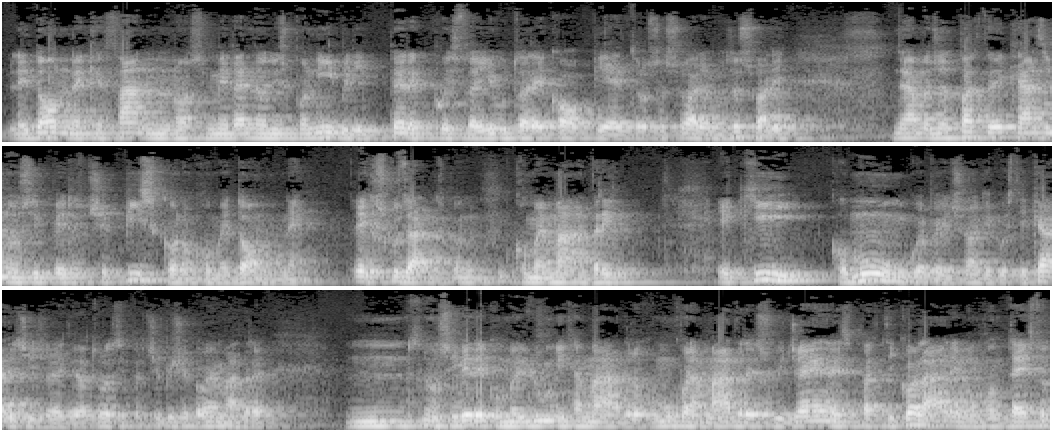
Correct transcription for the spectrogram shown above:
le donne che fanno, si rendono disponibili per questo aiuto alle coppie eterosessuali e omosessuali, nella maggior parte dei casi non si percepiscono come donne, eh, scusate, come madri. E chi comunque, perché ci sono anche questi casi, cioè la letteratura si percepisce come madre, mm, non si vede come l'unica madre o comunque una madre sui generis particolare in un contesto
